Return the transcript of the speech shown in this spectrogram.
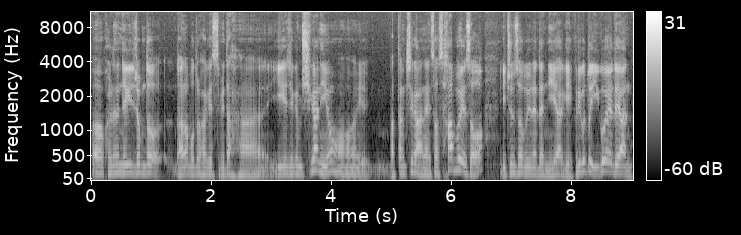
어, 관련된 얘기 좀 더 나눠보도록 하겠습니다. 아, 이게 지금 시간이요. 어, 예, 마땅치가 않아서 사부에서 이춘석 의원에 대한 이야기 그리고 또 이거에 대한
